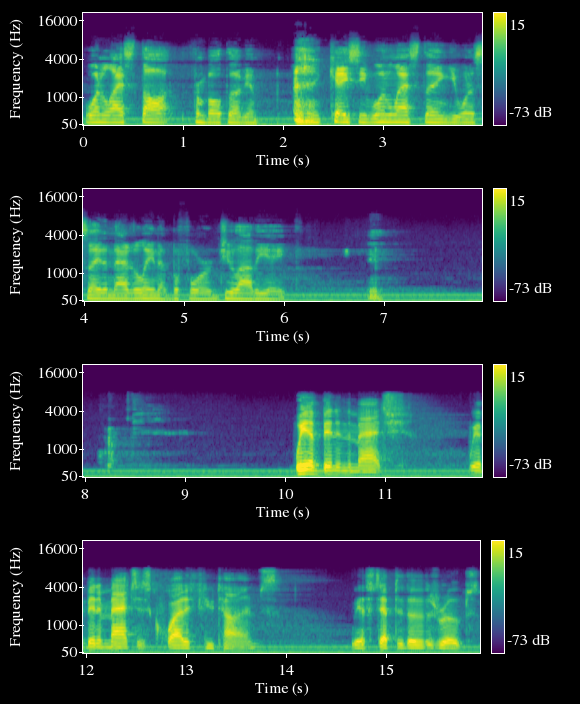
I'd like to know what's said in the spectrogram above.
One last thought from both of you. Kaci, one last thing you want to say to Natalina before July the 8th. We have been in the match. We have been in matches quite a few times. We have stepped through those ropes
